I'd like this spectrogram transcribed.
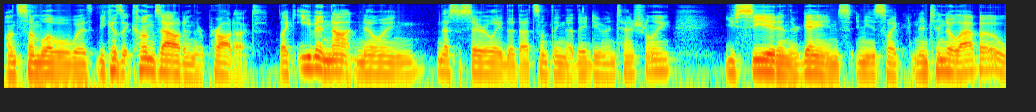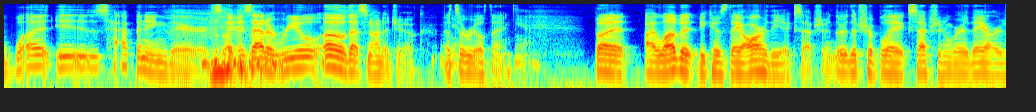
on some level with because it comes out in their product. Like even not knowing necessarily that that's something that they do intentionally, you see it in their games and it's like Nintendo Labo, what is happening there? It's like is that a real Oh, that's not a joke. That's Yeah. a real thing. Yeah. But I love it because they are the exception. They're the AAA exception where they are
